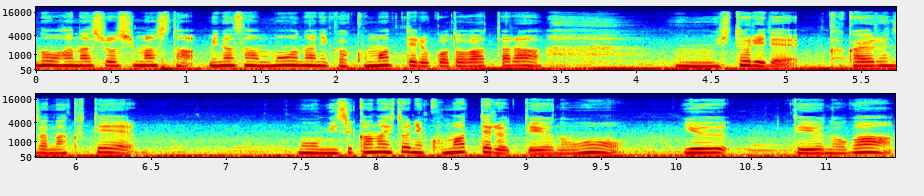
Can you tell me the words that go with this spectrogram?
のお話をしました。皆さんも何か困ってることがあったらうん一人で抱えるんじゃなくてもう身近な人に困ってるっていうのを言うっていうのが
